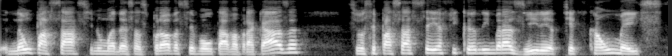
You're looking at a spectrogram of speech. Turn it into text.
não passasse numa dessas provas, você voltava para casa. Se você passasse, você ia ficando em Brasília, tinha que ficar um mês.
